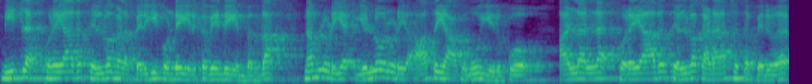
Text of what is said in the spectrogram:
வீட்டில் குறையாத செல்வங்களை வளம் பெருகி கொண்டே இருக்க வேண்டும் என்பது தான் நம்மளுடைய எல்லோருடைய ஆசையாகவும் இருக்கும் அல்ல அல்ல குறையாத செல்வ கடாச்சத்தை பெறுவ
